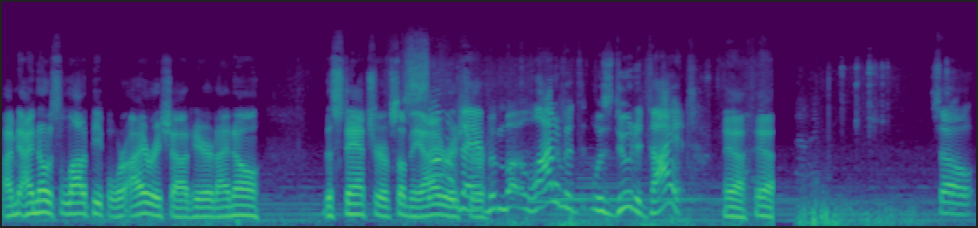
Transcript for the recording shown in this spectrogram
I mean, I noticed a lot of people were Irish out here, and I know the stature of some of the Some Irish. of that, are, but a lot of it was due to diet. Yeah, yeah. So,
